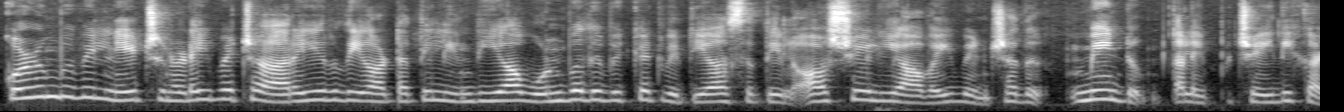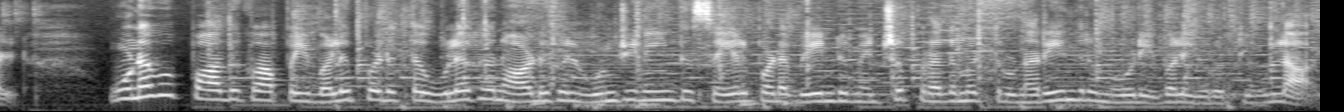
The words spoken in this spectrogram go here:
கொழும்புவில் நேற்று நடைபெற்ற அரையிறுதி ஆட்டத்தில் இந்தியா ஒன்பது விக்கெட் வித்தியாசத்தில் ஆஸ்திரேலியாவை வென்றது. மீண்டும் தலைப்புச் செய்திகள். உணவு பாதுகாப்பை வலுப்படுத்த உலக நாடுகள் ஒன்றிணைந்து செயல்பட வேண்டும் என்று பிரதமர் திரு நரேந்திர மோடி வலியுறுத்தியுள்ளார்.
